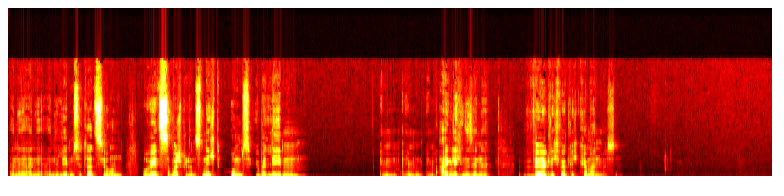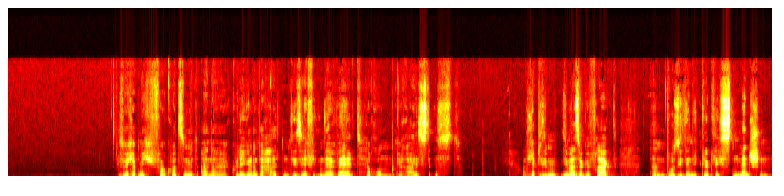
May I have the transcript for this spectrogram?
eine, eine, eine Lebenssituation, wo wir jetzt zum Beispiel uns nicht ums Überleben im, im, im eigentlichen Sinne wirklich, wirklich kümmern müssen. So, ich habe mich vor kurzem mit einer Kollegin unterhalten, die sehr viel in der Welt herumgereist ist. Und ich habe sie, sie, mal so gefragt, ähm, wo sie denn die glücklichsten Menschen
